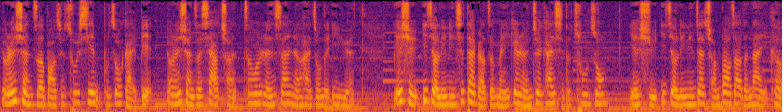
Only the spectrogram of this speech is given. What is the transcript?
有人选择保持初心，不做改变；有人选择下船，成为人山人海中的一员。也许一九零零是代表着每一个人最开始的初衷，也许一九零零在船爆炸的那一刻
